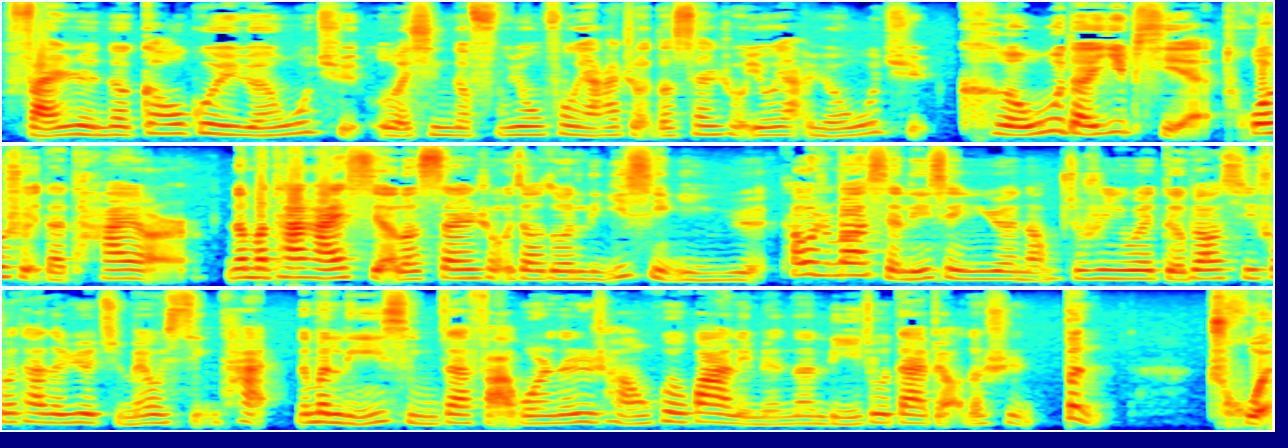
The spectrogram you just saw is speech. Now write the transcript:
凡人的高贵圆舞曲，恶心的附庸奉雅者的三首优雅圆舞曲，可恶的一撇脱水的胎儿。那么他还写了三首叫做梨形音乐。他为什么要写梨形音乐呢？就是因为德彪西说他的乐曲没有形态。那么梨形在法国人的日常绘画里面呢，梨就代表的是笨、蠢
